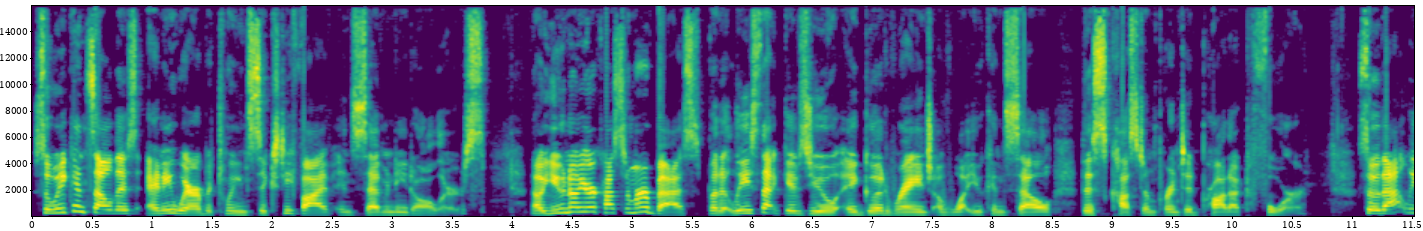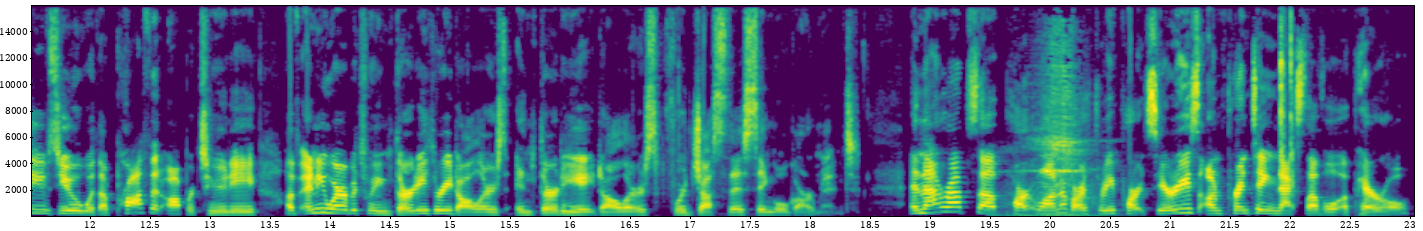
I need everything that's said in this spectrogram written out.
so we can sell this anywhere between 65 and $70. Now you know your customer best, but at least that gives you a good range of what you can sell this custom printed product for. So that leaves you with a profit opportunity of anywhere between $33 and $38 for just this single garment. And that wraps up part one of our three part series on printing next level apparel.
